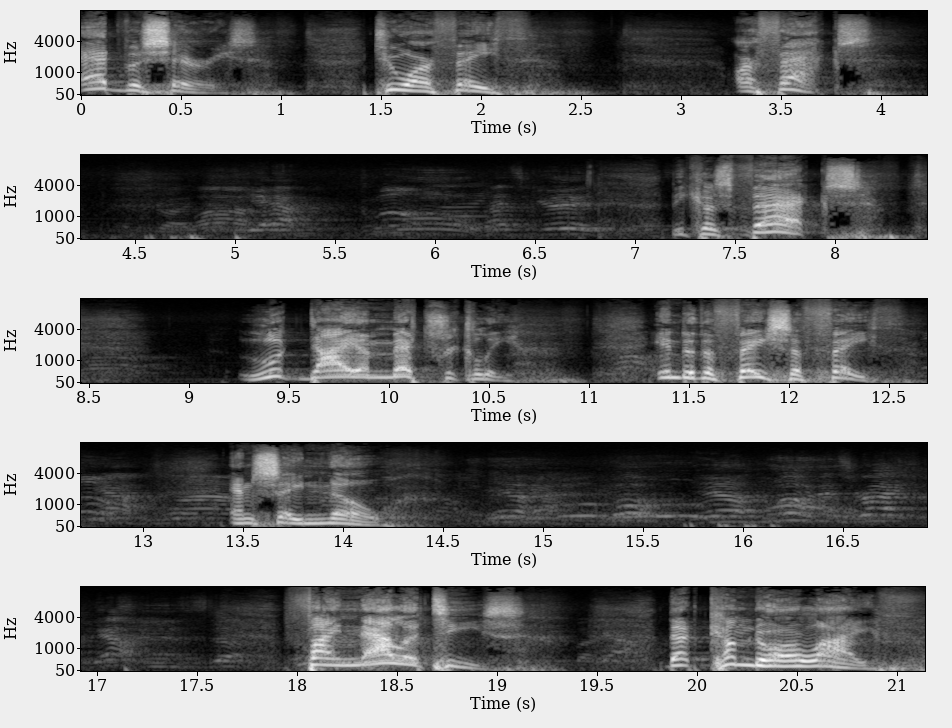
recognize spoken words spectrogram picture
adversaries to our faith are facts. Because facts look diametrically into the face of faith and say no. Finalities that come to our life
